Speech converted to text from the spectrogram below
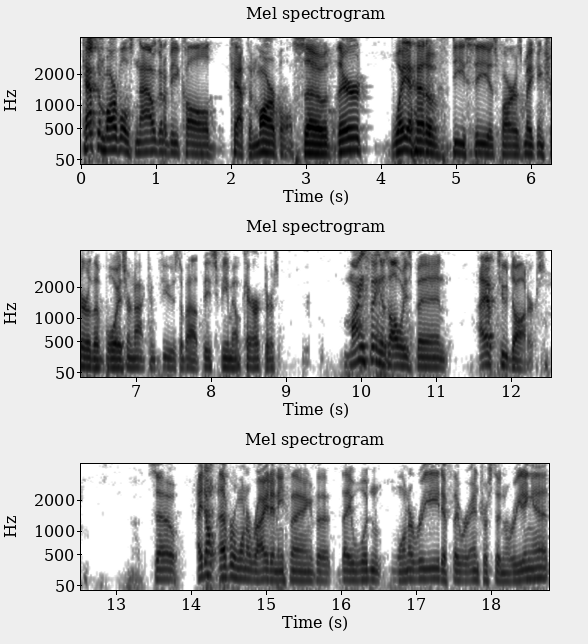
Captain Marvel is now going to be called Captain Marvel. So they're way ahead of DC as far as making sure that boys are not confused about these female characters. My thing has always been I have two daughters. So I don't ever want to write anything that they wouldn't want to read if they were interested in reading it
